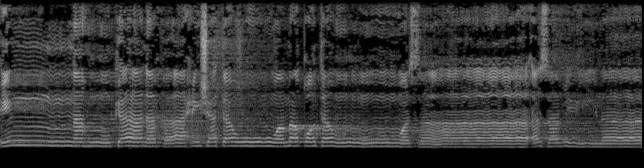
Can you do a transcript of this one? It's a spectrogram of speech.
إِنَّهُ كَانَ فَاحِشَةً وَمَقْتًا وَسَاءَ سَبِيلًا.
